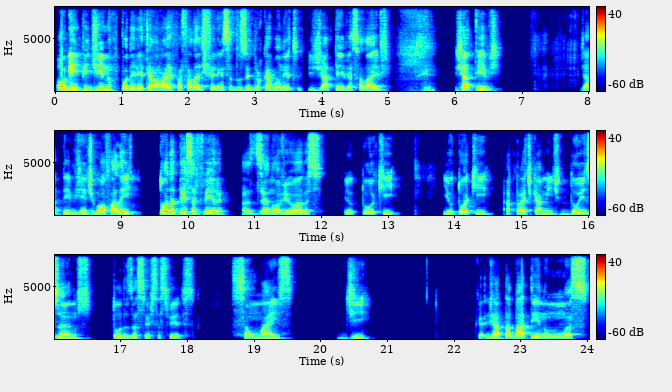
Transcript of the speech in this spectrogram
Alguém pedindo, poderia ter uma live para falar a diferença dos hidrocarbonetos. Já teve essa live. Já teve. Já teve. Gente, igual falei, toda terça-feira, às 19 horas, eu tô aqui. E eu tô aqui há praticamente dois anos, todas as terças-feiras. São mais de. Já tá batendo umas.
